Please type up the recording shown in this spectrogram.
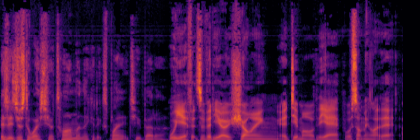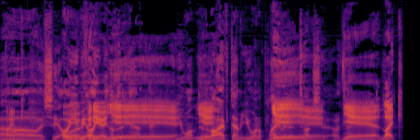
Is it just a waste of your time when they could explain it to you better? Well, yeah, if it's a video showing a demo of the app or something like that. Like, oh, I see. Oh, you mean, oh, you mean yeah, okay. yeah, yeah, You want the yeah. live demo? You want to play with it and touch yeah, it? Okay. yeah. Like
